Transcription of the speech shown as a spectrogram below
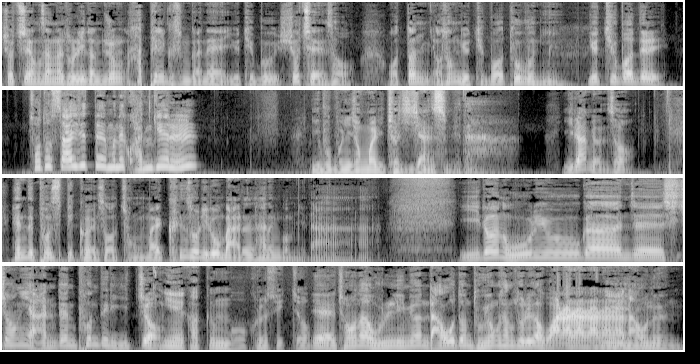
쇼츠 영상을 돌리던 중 하필 그 순간에 유튜브 쇼츠에서 어떤 여성 유튜버 두 분이 유튜버들 저도 사이즈 때문에 관계를 이 부분이 정말 잊혀지지 않습니다. 이라면서 핸드폰 스피커에서 정말 큰 소리로 말을 하는 겁니다. 이런 오류가 이제 시정이 안 된 폰들이 있죠. 예, 가끔 뭐 그럴 수 있죠. 예, 전화 울리면 나오던 동영상 소리가 와라라라라 예. 나오는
